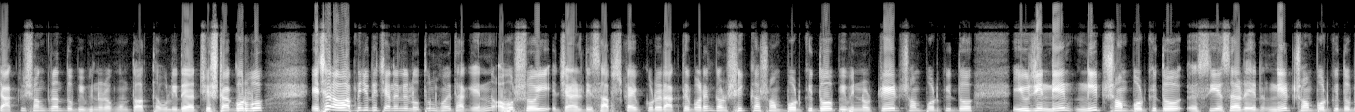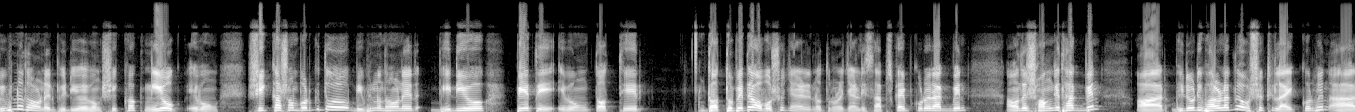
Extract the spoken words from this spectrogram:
চাকরি সংক্রান্ত বিভিন্ন রকম তথ্যাবলী দেওয়ার চেষ্টা করব। এছাড়াও আপনি যদি চ্যানেলে নতুন হয়ে থাকেন, অবশ্যই চ্যানেলটি সাবস্ক্রাইব করে রাখতে পারেন। কারণ শিক্ষা সম্পর্কিত, বিভিন্ন ট্রেড সম্পর্কিত ইউজি নেট নিট সম্পর্কিত সিএসআর এর নেট সম্পর্কিত বিভিন্ন ধরনের ভিডিও এবং শিক্ষক নিয়োগ এবং শিক্ষা সম্পর্কিত বিভিন্ন ধরনের ভিডিও পেতে এবং তথ্যের, তথ্য পেতে অবশ্যই চ্যানেলে নতুন হলে চ্যানেলটি সাবস্ক্রাইব করে রাখবেন, আমাদের সঙ্গে থাকবেন। আর ভিডিওটি ভালো লাগলে অবশ্যই একটি লাইক করবেন আর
